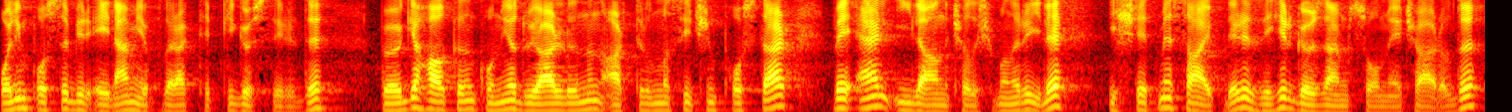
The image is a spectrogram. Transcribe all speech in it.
Olimpos'ta bir eylem yapılarak tepki gösterildi. Bölge halkının konuya duyarlılığının arttırılması için poster ve el ilanı çalışmaları ile işletme sahipleri zehir gözlemcisi olmaya çağrıldı.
